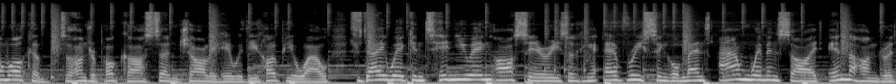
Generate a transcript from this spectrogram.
and welcome to the 100 Podcast. and Charlie here with you. Hope you're well. Today we're continuing our series looking at every single men's and women's side in the 100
